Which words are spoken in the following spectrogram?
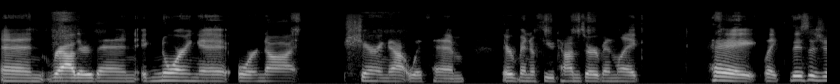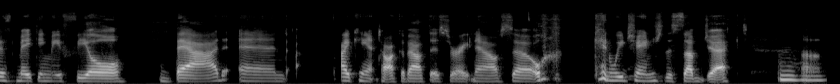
and rather than ignoring it or not sharing that with him, there have been a few times where I've been like, hey, like this is just making me feel bad, and I can't talk about this right now. So, can we change the subject? Mhm.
